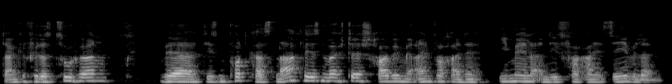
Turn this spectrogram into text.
Danke für das Zuhören. Wer diesen Podcast nachlesen möchte, schreibe mir einfach eine E-Mail an die Pfarrei Sevelen.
